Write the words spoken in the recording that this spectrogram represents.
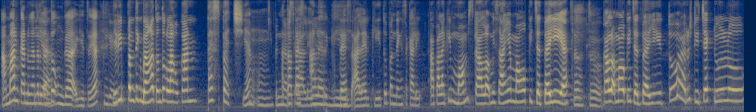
aman, kandungan Iya. tertentu enggak gitu ya. Nggih. Jadi penting banget untuk lakukan tes patch ya. Mm-mm, benar Atau tes sekali. alergi. tes alergi itu penting sekali apalagi moms kalau misalnya mau pijat bayi ya Tuh, tuh. Kalau mau pijat bayi itu harus dicek dulu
